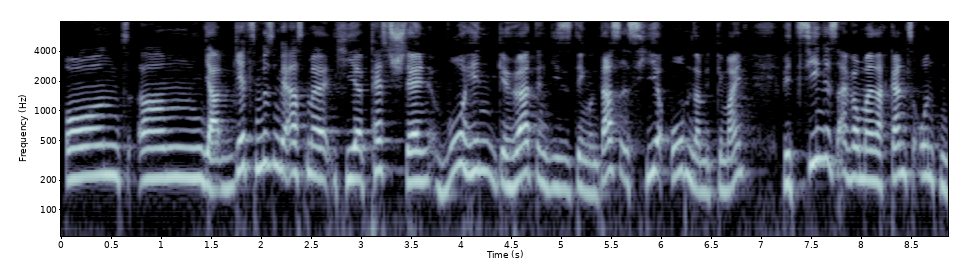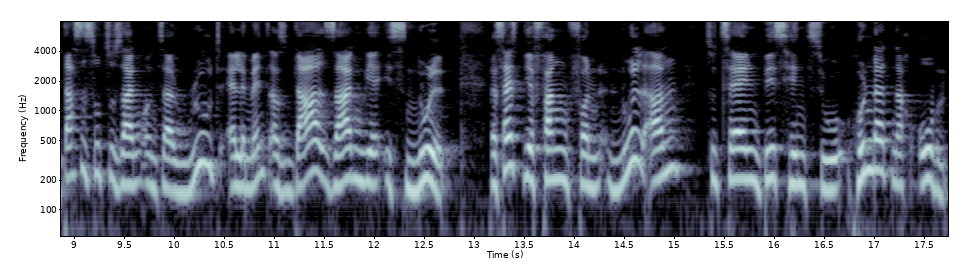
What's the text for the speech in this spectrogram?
Und ähm, ja, jetzt müssen wir erstmal hier feststellen, wohin gehört denn dieses Ding? Und das ist hier oben damit gemeint. Wir ziehen das einfach mal nach ganz unten. Das ist sozusagen unser Root-Element. Also da sagen wir, ist 0. Das heißt, wir fangen von 0 an zu zählen bis hin zu 100 nach oben.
